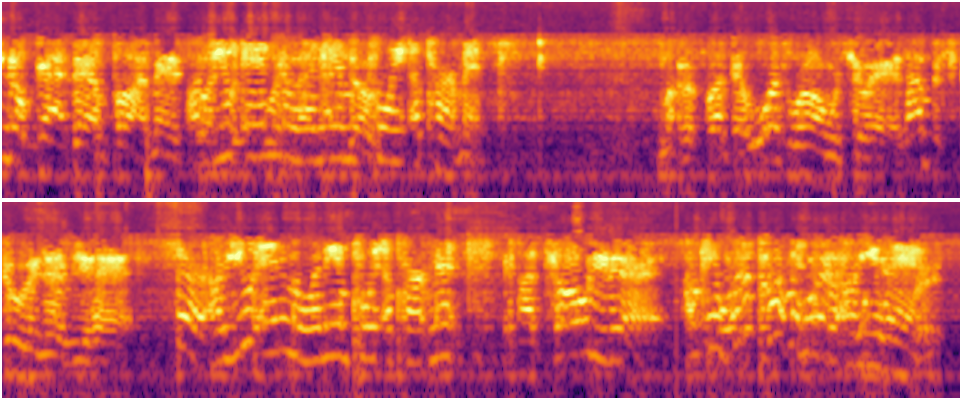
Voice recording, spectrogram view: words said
ain't no goddamn apartment. Are you in Millennium Point Apartments? Motherfucker, what's wrong with your ass? How much schooling have you had? Sir, are you in Millennium Point Apartments? I told you that. Okay, what apartment number are you in?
